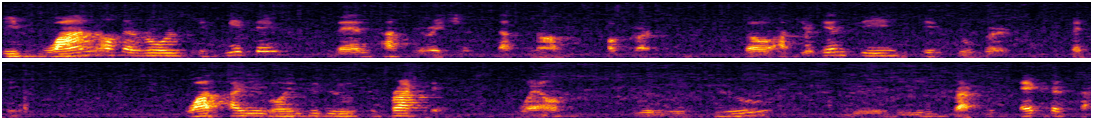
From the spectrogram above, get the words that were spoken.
If one of the rules is missing, then aspiration does not occur. So as you can see, it's super specific. What are you going to do to practice? Well, you need to do the practice exercise.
